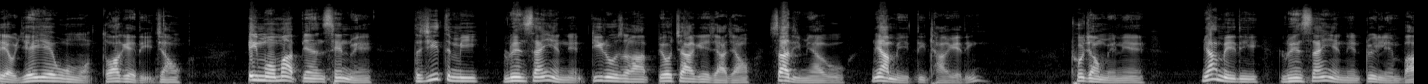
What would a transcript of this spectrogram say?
တယောက်ရဲရဲဝံ့ဝံ့သွားခဲ့သည့်အကြောင်းအိမ်မော်မှပြန်ဆင်းတွင်တကြီးသမီးလွင်ဆန်းရင်နှင့်တီရိုစကားပြောကြားခဲ့ကြကြောင်းစသည်များကိုမြမေသိထားခဲ့သည်ထို့ကြောင့်မင်းလျင်မြမေသည်လွင်ဆန်းရင်နှင့်တွေ့လျင်ဘာ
